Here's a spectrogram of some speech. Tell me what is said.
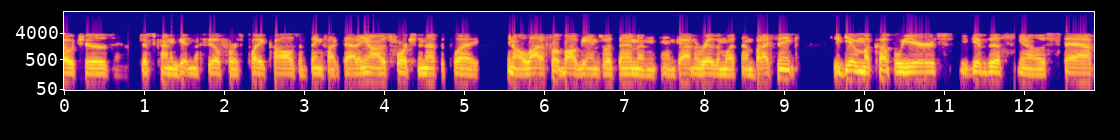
coaches, and just kind of getting the feel for his play calls and things like that. And, you know, I was fortunate enough to play you know a lot of football games with them and and got in a rhythm with them, but I think you give them a couple years, you give this, you know, staff,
